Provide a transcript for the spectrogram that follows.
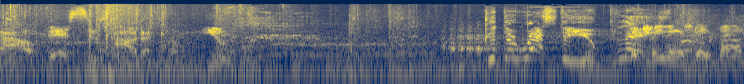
Now this is how to commute. Could the rest of you please? Retrieving escape pod.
